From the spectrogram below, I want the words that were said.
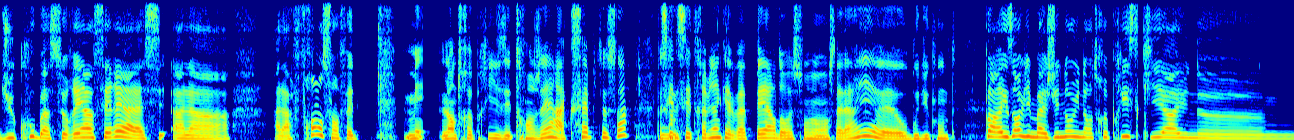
du coup bah, se réinsérer à la, à la, à la France en fait. Mais l'entreprise étrangère accepte ça? Parce qu'elle sait très bien qu'elle va perdre son salarié euh, au bout du compte. Par exemple, imaginons une entreprise qui a une, euh,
